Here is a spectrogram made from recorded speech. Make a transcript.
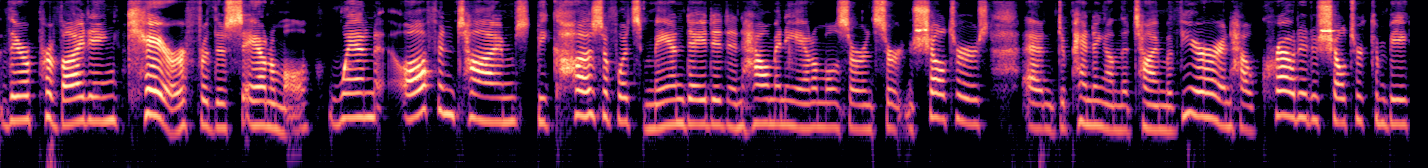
they're providing care for this animal when oftentimes because of what's mandated and how many animals are in certain shelters and depending on the time of year and how crowded a shelter can be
